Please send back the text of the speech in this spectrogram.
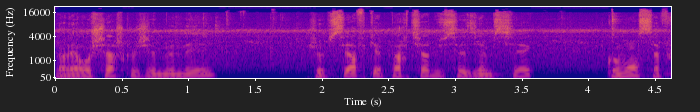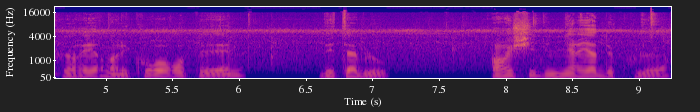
Dans les recherches que j'ai menées, j'observe qu'à partir du XVIe siècle, commencent à fleurir dans les cours européennes des tableaux, enrichis d'une myriade de couleurs,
